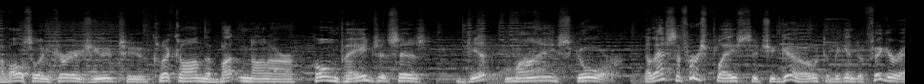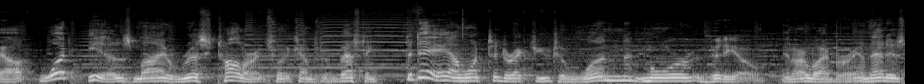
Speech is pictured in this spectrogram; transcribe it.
I've also encouraged you to click on the button on our homepage that says Get My Score. Now, that's the first place that you go to begin to figure out what is my risk tolerance when it comes to investing. Today, I want to direct you to one more video in our library, and that is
